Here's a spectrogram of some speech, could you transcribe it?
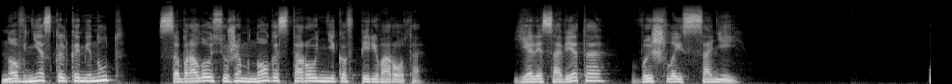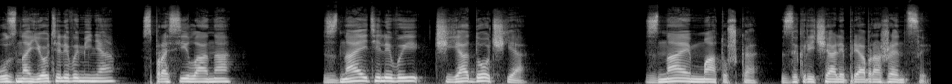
Но в несколько минут собралось уже много сторонников переворота. Елисавета вышла из саней. «Узнаете ли вы меня?» – спросила она. Знаете ли вы, чья дочь я?» «Знаем, матушка!» — закричали преображенцы.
